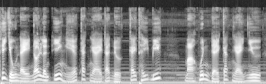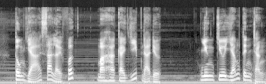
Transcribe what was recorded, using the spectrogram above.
Thí dụ này nói lên ý nghĩa các ngài đã được cái thấy biết, mà huynh đệ các ngài như tôn giả xá lợi phất mà hà ca diếp đã được. Nhưng chưa dám tin rằng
